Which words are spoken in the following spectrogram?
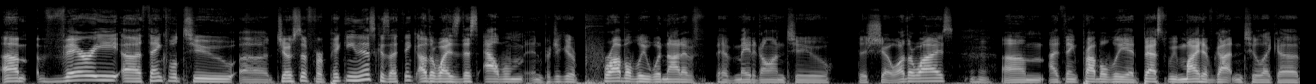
Um, very uh, thankful to uh, Joseph for picking this because I think otherwise this album in particular probably would not have, have made it onto this show otherwise. Um, I think probably at best we might have gotten to like a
